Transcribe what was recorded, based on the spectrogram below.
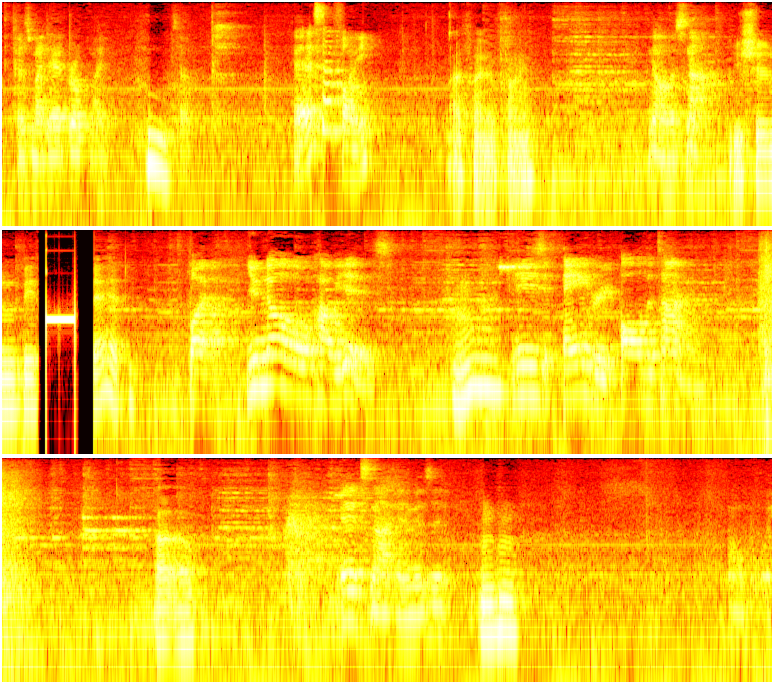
because my dad broke mine. So yeah, that's not funny. I find it funny. No, it's not. You shouldn't be dead. But you know how he is. Mm. He's angry all the time. Uh oh. It's not him, is it? Mm-hmm. Oh boy.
